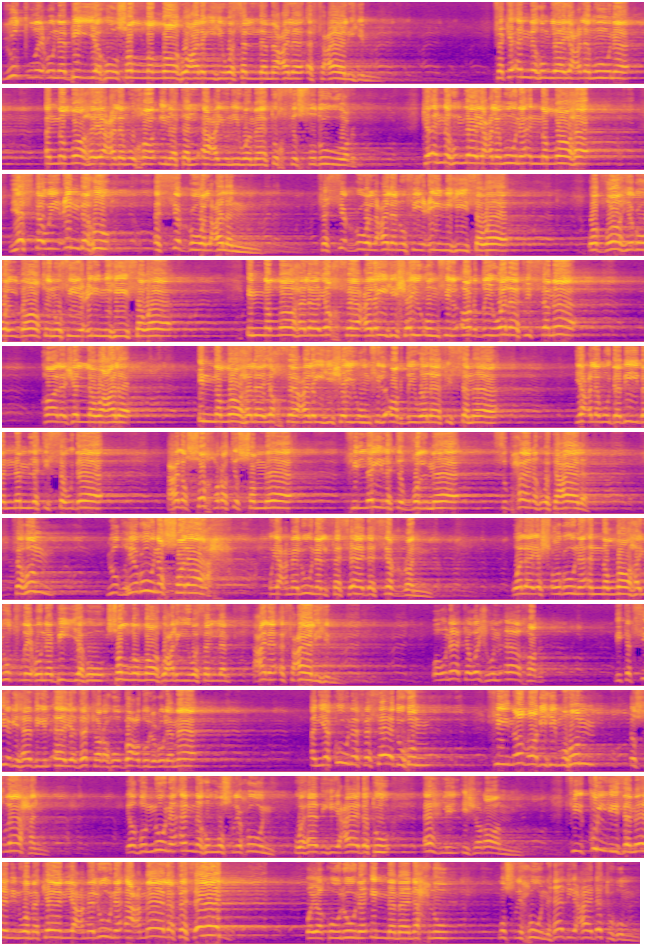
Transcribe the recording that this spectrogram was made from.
يطلع نبيه صلى الله عليه وسلم على أفعالهم. فكأنهم لا يعلمون أن الله يعلم خائنة الأعين وما تخفي الصدور. كأنهم لا يعلمون أن الله يستوي عنده السر والعلن. فالسر والعلن في علمه سواء والظاهر والباطن في علمه سواء. إن الله لا يخفى عليه شيء في الأرض ولا في السماء. قال جل وعلا إن الله لا يخفى عليه شيء في الأرض ولا في السماء. يعلم دبيب النملة السوداء على الصخرة الصماء في الليلة الظلماء. سبحانه وتعالى فهم يظهرون الصلاح. ويعملون الفساد سرا ولا يشعرون أن الله يطلع نبيه صلى الله عليه وسلم على أفعالهم. وهناك وجه آخر لتفسير هذه الآية ذكره بعض العلماء أن يكون فسادهم في نظرهم هم إصلاحا. يظنون أنهم مصلحون. وهذه عادة أهل الإجرام. في كل زمان ومكان يعملون أعمال فساد ويقولون إنما نحن مصلحون. هذه عادتهم.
